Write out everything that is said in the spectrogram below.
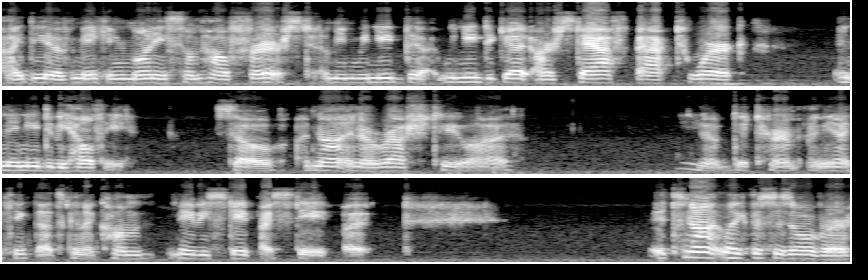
idea of making money somehow first. I mean, we need to we need to get our staff back to work, and they need to be healthy. So I'm not in a rush to, uh, you know, determine. I mean, I think that's going to come maybe state by state, but it's not like this is over.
